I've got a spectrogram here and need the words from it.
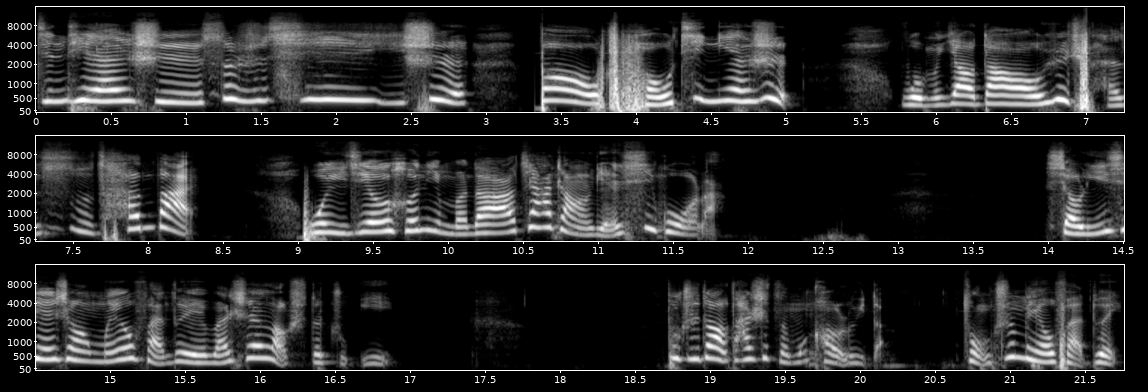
今天是四十七仪式报仇纪念日。”我们要到玉泉寺参拜，我已经和你们的家长联系过了。小林先生没有反对完山老师的主意，不知道他是怎么考虑的，总之没有反对。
